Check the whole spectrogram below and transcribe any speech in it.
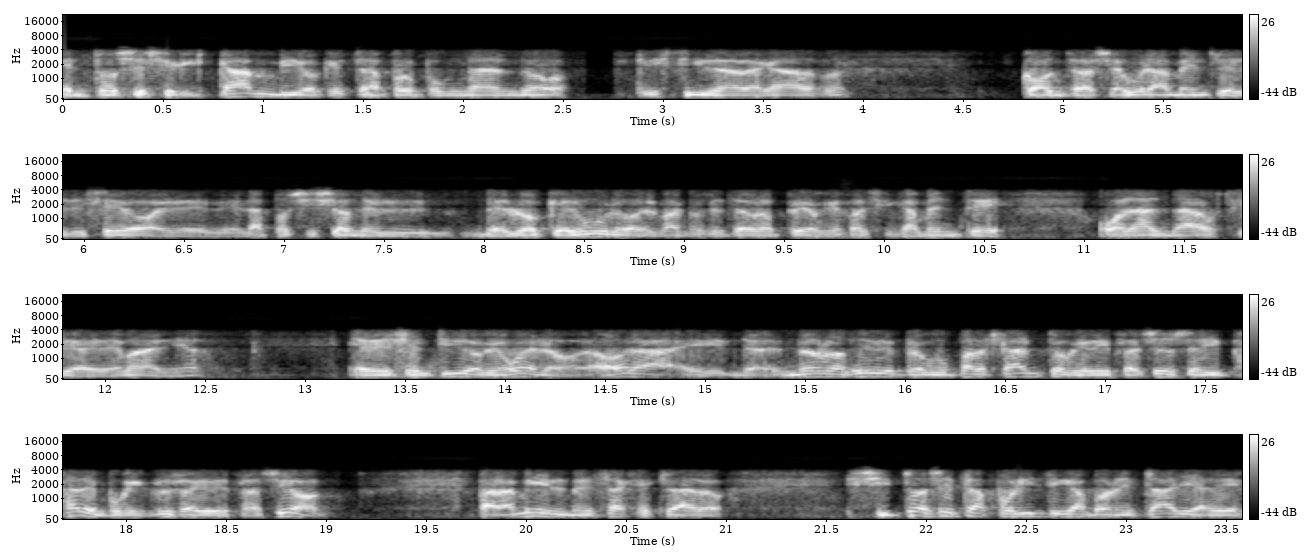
Entonces el cambio que está propugnando Cristina Lagarde contra seguramente el deseo de, la posición del, del, bloque duro del Banco Central Europeo, que es básicamente Holanda, Austria y Alemania, en el sentido que, bueno, ahora eh, no nos debe preocupar tanto que la inflación se dispare, porque incluso hay deflación. Para mí el mensaje es claro. Si todas estas políticas monetarias de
